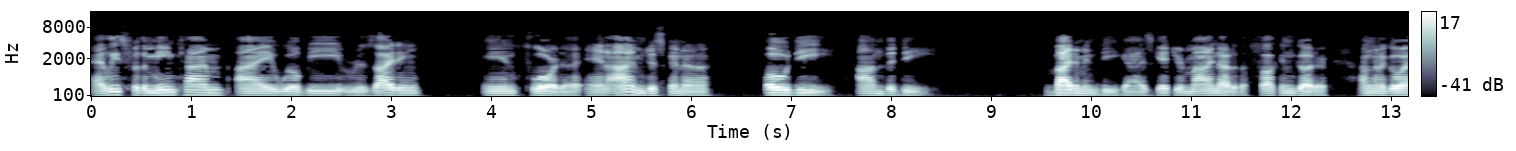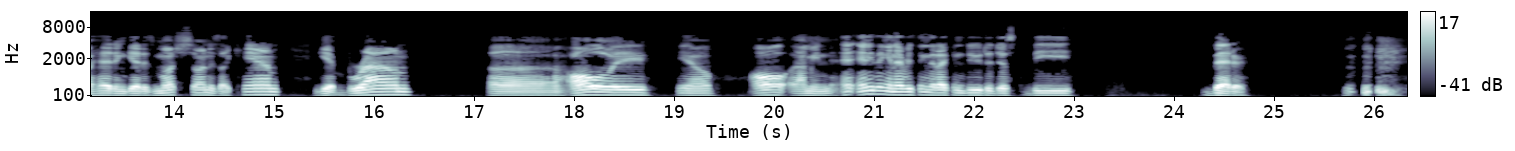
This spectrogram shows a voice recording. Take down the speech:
at least for the meantime, I will be residing in Florida, and I'm just gonna OD on the D vitamin D, guys. Get your mind out of the fucking gutter. I'm to go ahead and get as much sun as I can, get brown, uh, all the way, you know, all, I mean, anything and everything that I can do to just be better.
